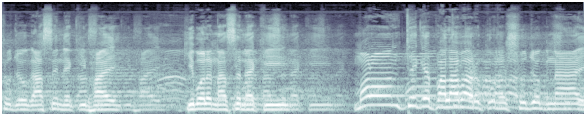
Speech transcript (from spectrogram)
সুযোগ আছে নাকি ভাই? কি বলেন, আছে নাকি? মরণ থেকে পালাবার কোনো সুযোগ নাই।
